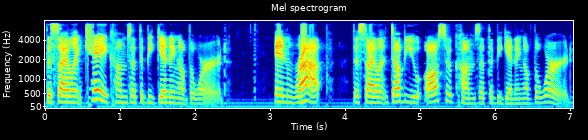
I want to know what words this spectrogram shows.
the silent K comes at the beginning of the word. In wrap, the silent W also comes at the beginning of the word.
